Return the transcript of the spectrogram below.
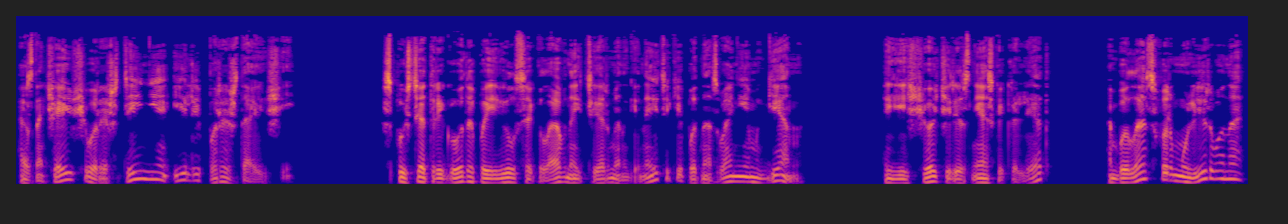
означающего «рождение» или «порождающий». Спустя три года появился главный термин генетики под названием ген. Еще через несколько лет была сформулирована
